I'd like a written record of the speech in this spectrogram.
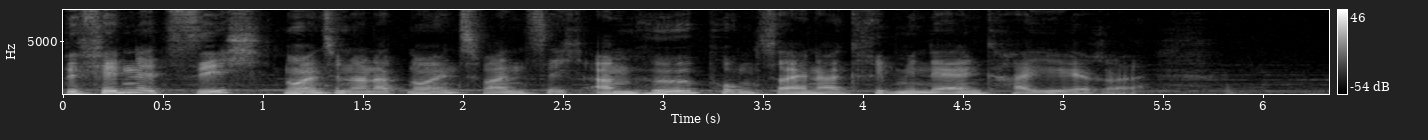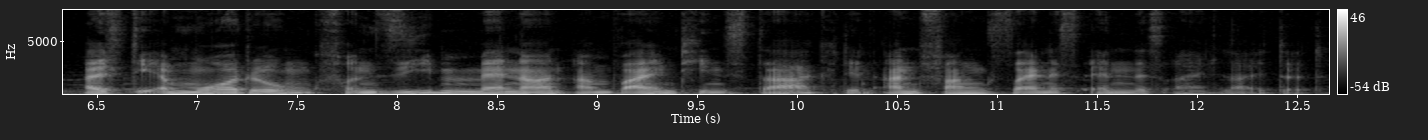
befindet sich 1929 am Höhepunkt seiner kriminellen Karriere, als die Ermordung von sieben Männern am Valentinstag den Anfang seines Endes einleitet.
